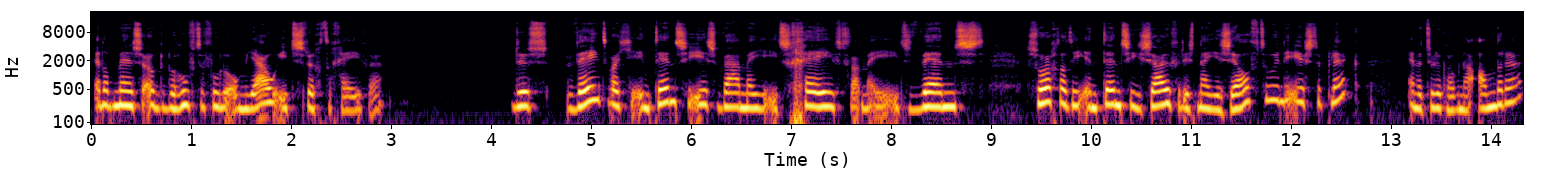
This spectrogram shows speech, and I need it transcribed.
en dat mensen ook de behoefte voelen om jou iets terug te geven. Dus weet wat je intentie is, waarmee je iets geeft, waarmee je iets wenst. Zorg dat die intentie zuiver is naar jezelf toe in de eerste plek. En natuurlijk ook naar anderen.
